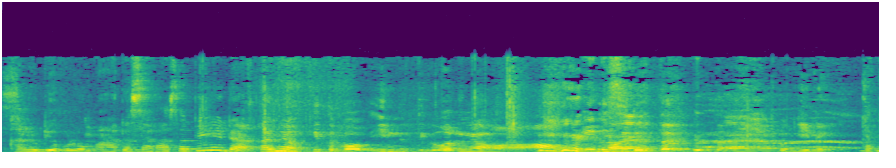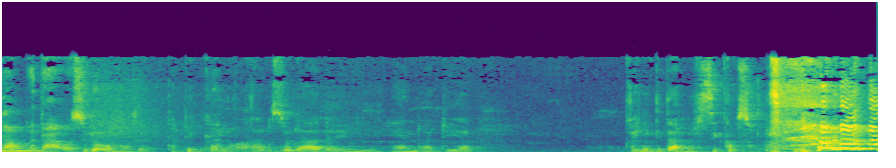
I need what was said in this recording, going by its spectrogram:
kalau dia belum ada saya rasa beda. Kayaknya kita bawa ini tiga orangnya oh, ini sudah tuh kita begini ketawa ketawa sudah omong saya. tapi kalau ada sudah ada ini Hendra dia kayaknya kita ambil sikap sopan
